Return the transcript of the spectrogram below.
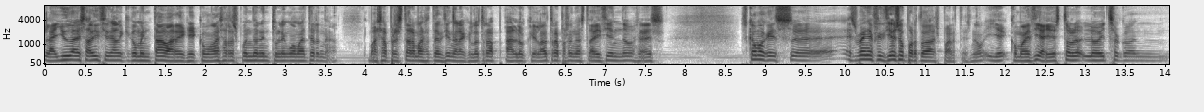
la ayuda esa adicional que comentaba de que como vas a responder en tu lengua materna, vas a prestar más atención a, la que otra, a lo que la otra persona está diciendo. O sea, es, es como que es, eh, es beneficioso por todas partes, ¿no? Y eh, como decía, yo esto lo, he hecho con,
